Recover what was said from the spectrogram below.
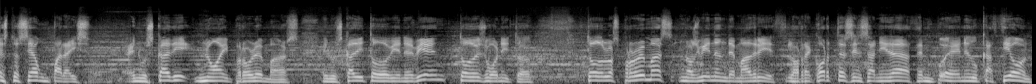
esto sea un paraíso. En Euskadi no hay problemas. En Euskadi todo viene bien, todo es bonito. Todos los problemas nos vienen de Madrid. Los recortes en sanidad, en, educación,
